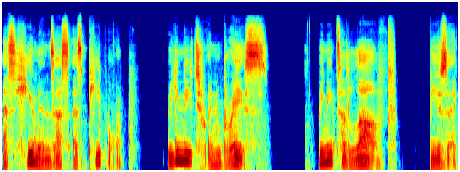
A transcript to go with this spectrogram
as humans, us as people, we need to embrace, we need to love music.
